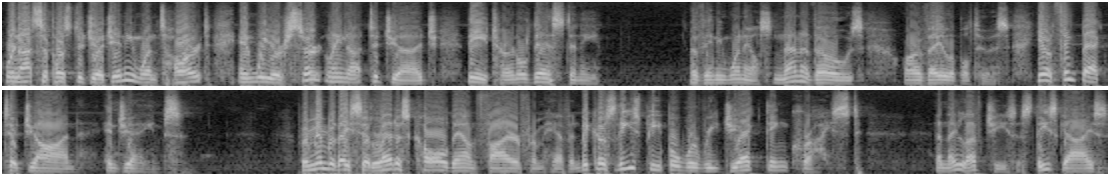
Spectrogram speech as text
We're not supposed to judge anyone's heart. And we are certainly not to judge the eternal destiny of anyone else. None of those are available to us. You know, think back to John and James. Remember, they said, Let us call down fire from heaven because these people were rejecting Christ. And they loved Jesus. These guys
